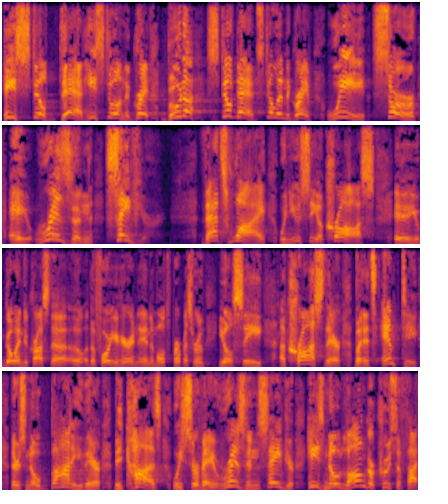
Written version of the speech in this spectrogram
he's still dead. He's still in the grave. Buddha, still dead, still in the grave. We serve a risen Savior. That's why when you see a cross, eh, you go into across the, uh, the foyer here in, in the multipurpose room, you'll see a cross there, but it's empty. There's no body there because we serve a risen Savior. He's no longer crucified.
